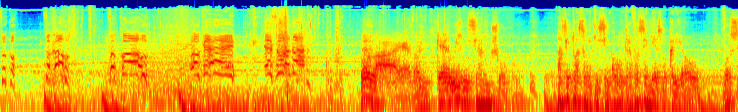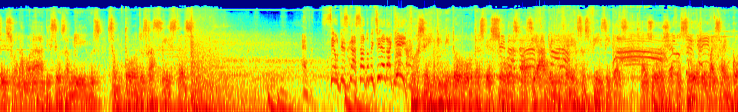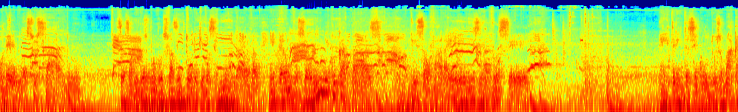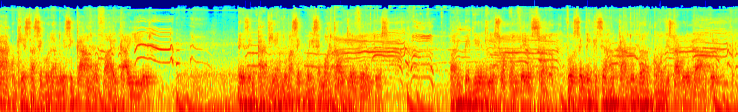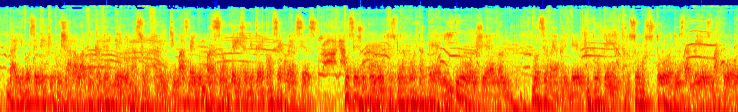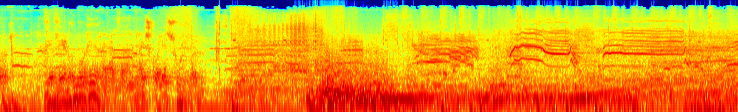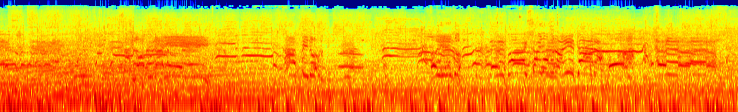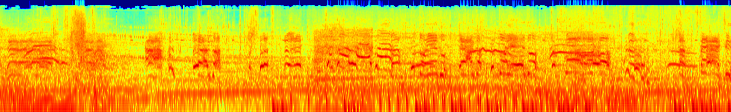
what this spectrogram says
Socorro! Socorro! Alguém! Me ajuda! Olá, Evan. Quero iniciar um jogo. A situação em que se encontra você mesmo criou. Você, sua namorada e seus amigos são todos racistas. Evan, seu desgraçado, me tira daqui! Você intimidou outras pessoas baseado em diferenças físicas. Mas hoje é você quem vai sair correndo assustado. Seus amigos burros fazem tudo o que você manda, Evan. Então você é o único capaz de salvar a eles e a você. Em 30 segundos, o macaco que está segurando esse carro vai cair, desencadeando uma sequência mortal de eventos. Impedir que isso aconteça, você tem que se arrancar do banco onde está grudado. Daí você tem que puxar a alavanca vermelha na sua frente, mas nenhuma ação deixa de ter consequências. Você julgou outros pela cor da pele e hoje, Evan, você vai aprender que por dentro somos todos da mesma cor. Viver ou morrer, Evan, a escolha é sua. Cara! Merda! Socorro, Eva! Tô indo! Merda! Tô indo! Socorro! Cacete!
